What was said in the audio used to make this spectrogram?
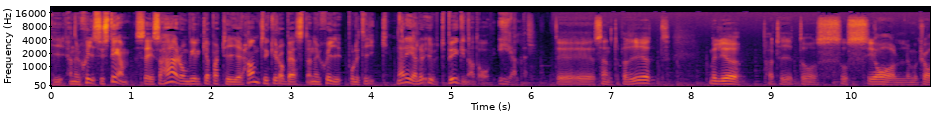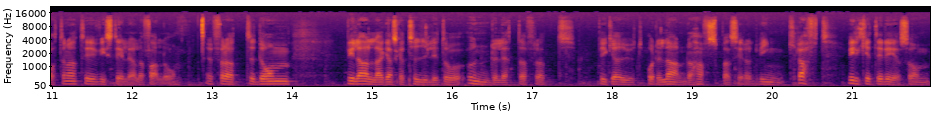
i energisystem, säger så här om vilka partier han tycker har bäst energipolitik när det gäller utbyggnad av el. Det är Centerpartiet, Miljöpartiet och Socialdemokraterna till viss del i alla fall. Då. För att de vill alla ganska tydligt och underlätta för att bygga ut både land och havsbaserad vindkraft. Vilket är det som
